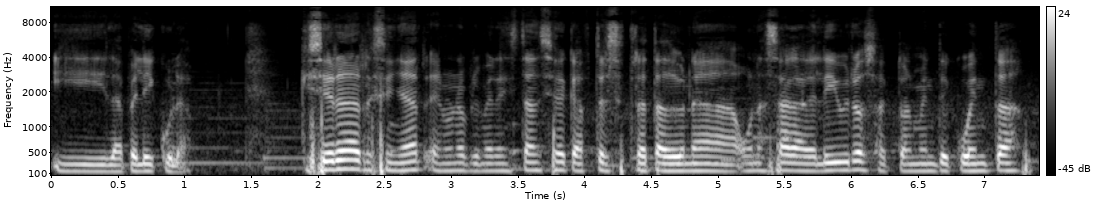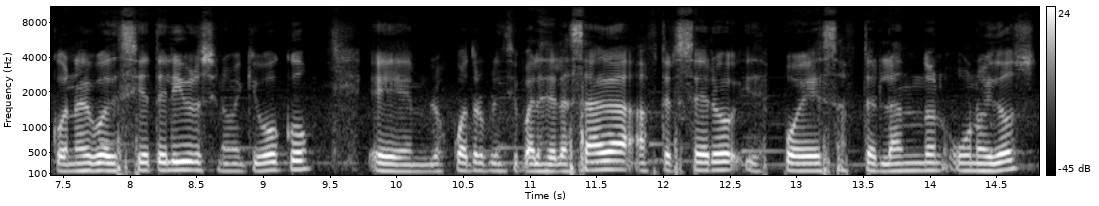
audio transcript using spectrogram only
y la película. Quisiera reseñar en una primera instancia que After se trata de una, saga de libros, actualmente cuenta con algo de siete libros si no me equivoco, eh, los cuatro principales de la saga, After Zero y después After London 1 y 2.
